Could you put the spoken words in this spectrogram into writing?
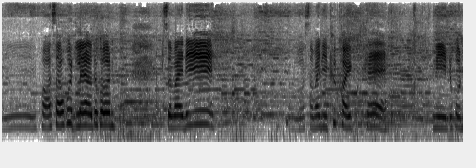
นี่พอสาวพุดแล้วทุกคนสบายดีโอ้สบายดีคือคอยแค่นี่ทุกคน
